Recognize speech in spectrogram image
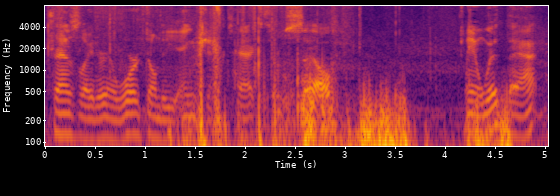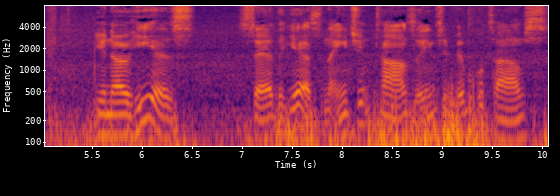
translator and worked on the ancient texts himself and with that, you know, he has said that yes, in the ancient times, the ancient biblical times,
